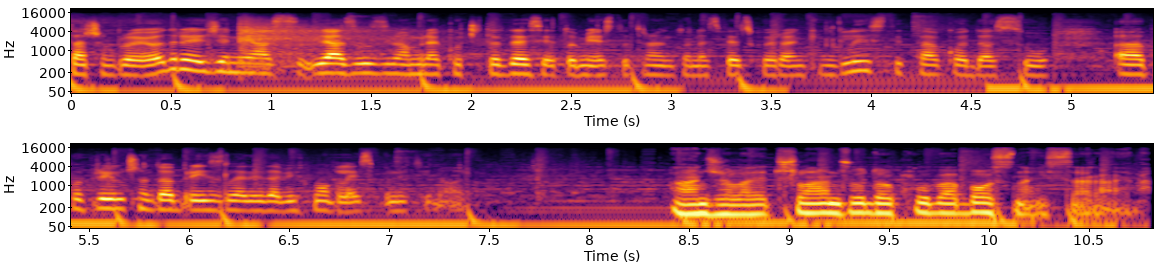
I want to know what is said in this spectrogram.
tačan broj određen. Ja zauzimam neko 40. mjesto trenutno na svjetskoj ranking listi, tako da su poprilično dobri izgledi da bih mogla ispuniti normu. Anđela je član judo kluba Bosna i Sarajeva.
